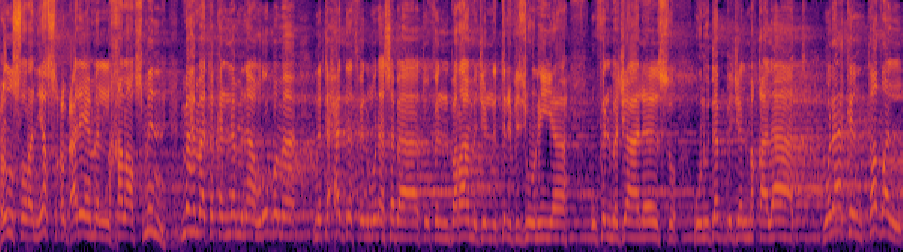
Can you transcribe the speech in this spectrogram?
عنصرا يصعب عليهم الخلاص منه مهما تكلمنا وربما نتحدث في المناسبات وفي البرامج التلفزيونية وفي المجالس وندبج المقالات. ولكن تظل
